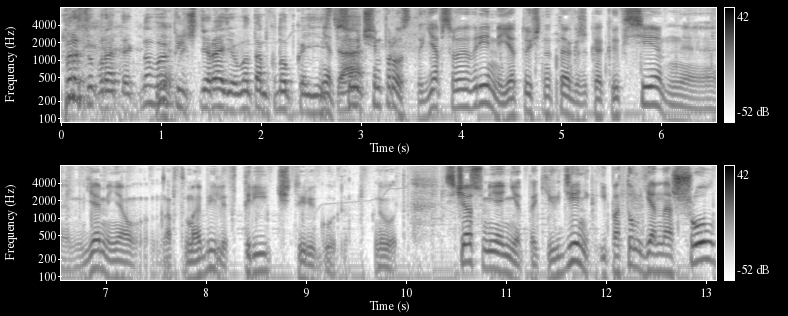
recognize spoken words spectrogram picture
про Супротек, ну Нет. выключите радио, вон там кнопка есть. Нет, а? все очень просто. Я в свое время, я точно так же, как и все, э, я менял автомобили в 3-4 года. Вот. Сейчас у меня нет таких денег, и потом я нашел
